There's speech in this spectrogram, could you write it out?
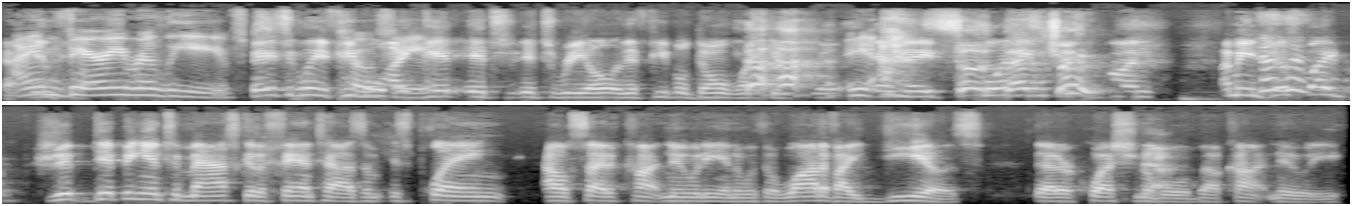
Yeah, I am in flux. very relieved. Basically, if people Kofi. like it, it's it's real, and if people don't like it, Yeah. and they So that's true. fun- I mean, just by dip, dipping into Mask of the Phantasm is playing outside of continuity and with a lot of ideas that are questionable Yeah. about continuity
